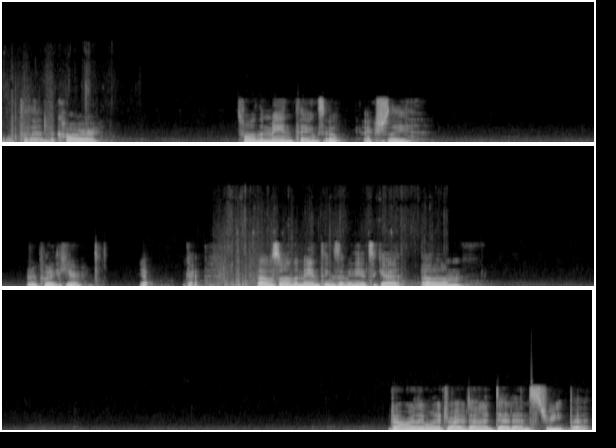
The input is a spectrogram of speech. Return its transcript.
We'll put that in the car. It's one of the main things. Oh, actually. Let me put it here. Yep. Okay. That was one of the main things that we needed to get. Um, don't really want to drive down a dead end street, but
